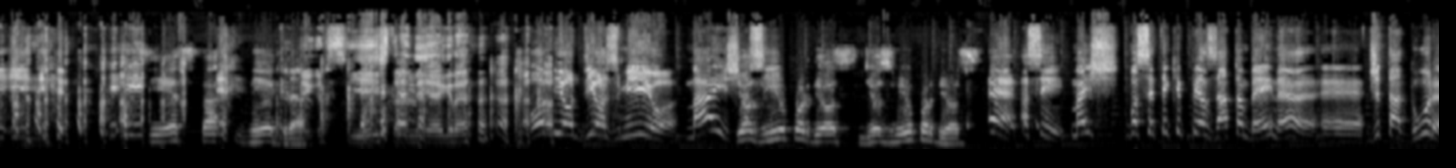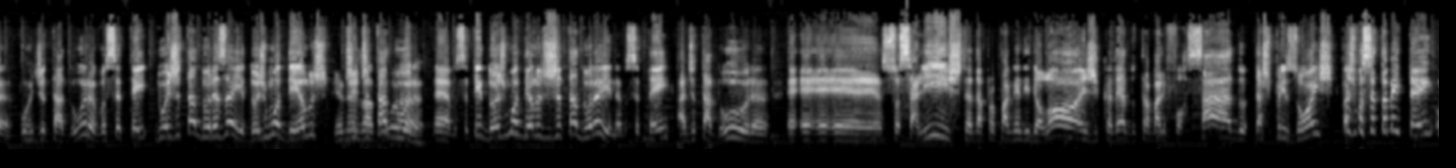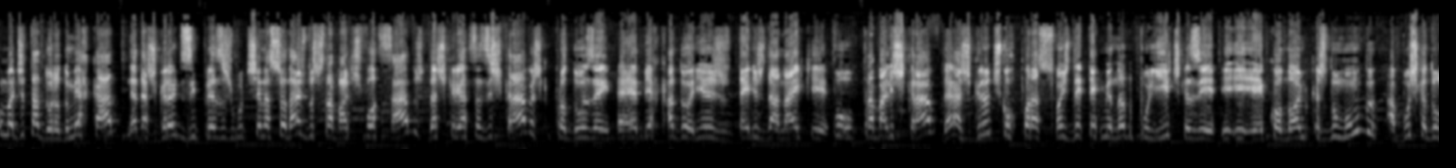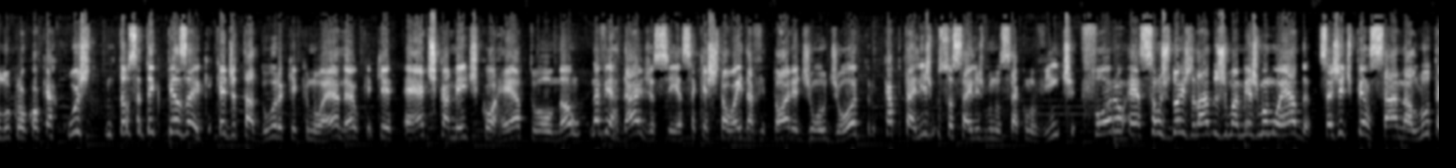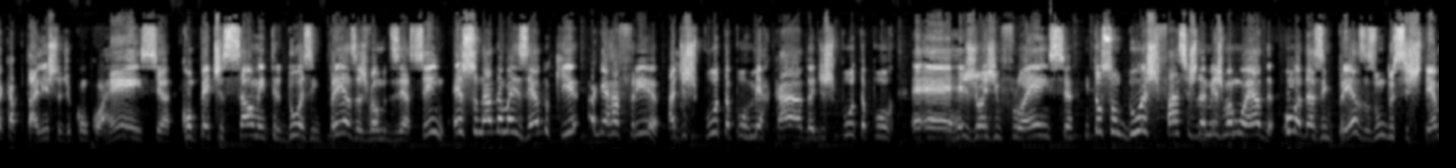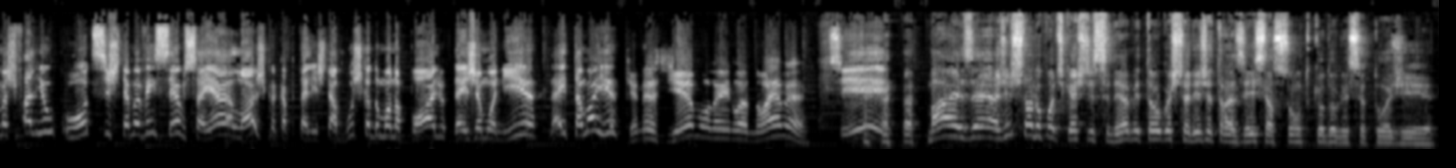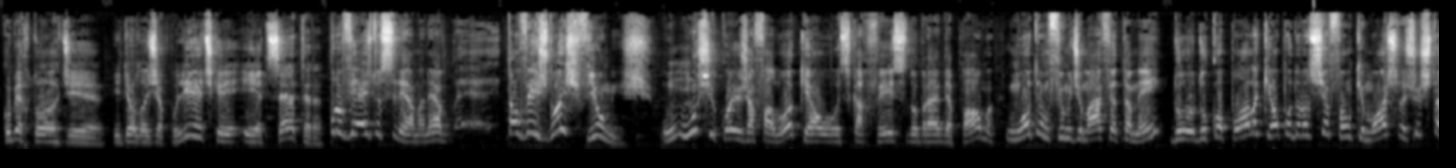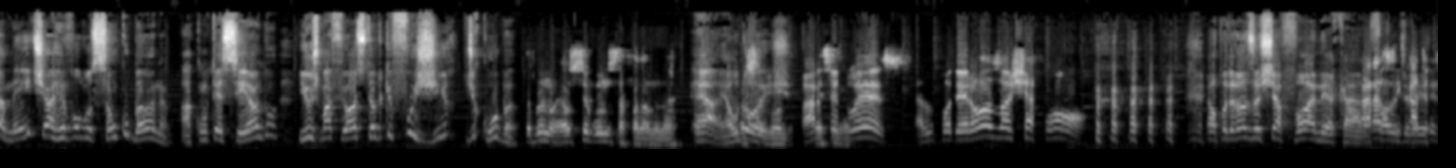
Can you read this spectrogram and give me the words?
E, e- e- e- Siesta negra. Siesta negra. oh meu Deus mio! Mas, Dios mil por Deus. Dios mil por Deus. é, assim, mas você tem que pesar também, né? é, ditadura por ditadura, você tem duas ditaduras aí, dois modelos de Generadura. ditadura. É, você tem dois modelos de ditadura aí, né? Você tem a ditadura é, é, é, é, socialista, da propaganda ideológica, né? Do trabalho forçado, das prisões, mas você também tem uma ditadura do mercado, né? Das grandes empresas multinacionais, dos trabalhos forçados, das crianças escravas que produzem é, mercadorias, tênis da Nike por trabalho escravo, né? As grandes corporações determinando políticas e, e- e econômicas do mundo, a busca do lucro a qualquer custo. Então você tem que pesar aí o que é ditadura, o que que não é, né? O que que é eticamente correto ou não. Na verdade, assim, essa questão aí da vitória de um ou de outro, capitalismo e socialismo no século XX foram, é, são os dois lados de uma mesma moeda. Se a gente pensar na luta capitalista de concorrência, competição entre duas empresas, vamos dizer assim, isso nada mais é do que a Guerra Fria. A disputa por mercado, a disputa por é, é, regiões de influência. Então são duas faces da mesma moeda. Uma das empresas, um dos sistemas faliu, o outro sistema venceu. Isso aí é a lógica capitalista, é a busca do monopólio, da hegemonia, né? E tamo aí. Diemo em la nueve? Sim. Mas é, a gente está no podcast de cinema, então eu gostaria de trazer esse assunto que o Douglas citou de cobertor de ideologia política e, e etc. pro viés do cinema, né? É, Talvez dois filmes. Um, um Chicoio já falou, que é o Scarface do Brian De Palma. Um outro é um filme de máfia também, do, do Coppola, que é o Poderoso Chefão, que mostra justamente a Revolução Cubana acontecendo e os mafiosos tendo que fugir de Cuba. Ô, Bruno, é o segundo que você tá falando, né? É, é o É o 2. segundo. Esse Parte mesmo. 2, El Poderoso Chefão. É o Poderoso Chefão, né, cara? Cara Fala direito.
